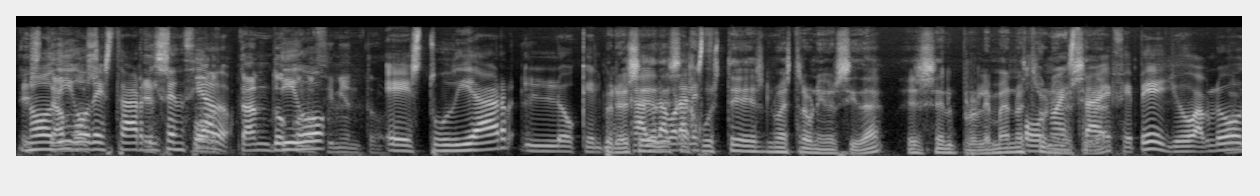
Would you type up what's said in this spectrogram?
no digo de estar licenciado, digo estudiar lo que el mercado laboral. Pero ese desajuste es nuestra universidad, es el problema de nuestra o universidad. nuestra FP. Yo hablo,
